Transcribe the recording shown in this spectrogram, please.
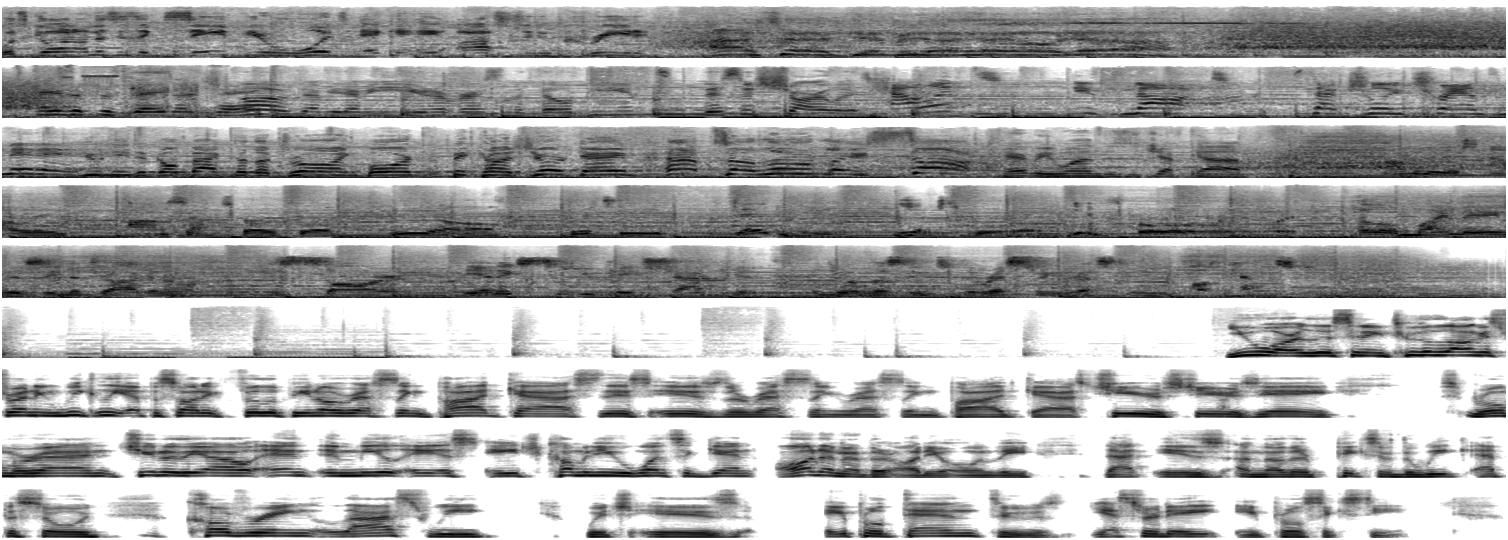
What's going on? This is Xavier Woods, aka Austin Creed. I said, give me a hell yeah! Hey, this is Jada Jane. Hello, WWE Universe in the Philippines. This is Charlotte. Talent is not sexually transmitted. You need to go back to the drawing board because your game absolutely sucks! Hey everyone, this is Jeff Cobb. I'm Lewis Howley. I'm Sam Stoker. We are pretty deadly. Yes, boy. Yes, boy. Hello, my name is Ilya Dragunov, the star, the NXT UK champion, and you're listening to the Wrestling Wrestling Podcast. You are listening to the longest running weekly episodic Filipino wrestling podcast. This is the Wrestling Wrestling Podcast. Cheers, cheers, yay. Romaran, Chino Liao, and Emile ASH coming to you once again on another audio only. That is another Picks of the Week episode covering last week, which is April 10 to yesterday, April 16.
